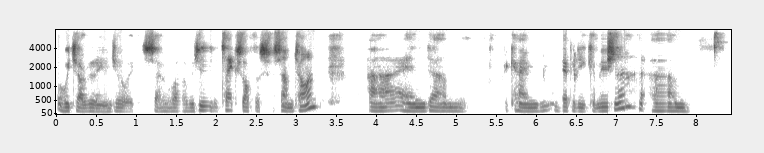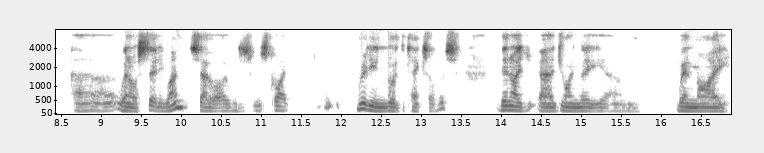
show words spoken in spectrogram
which I really enjoyed. So I was in the tax office for some time uh, and um, became deputy commissioner um, uh, when I was 31. So I was, was quite, really enjoyed the tax office. Then I uh, joined the, um, when my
